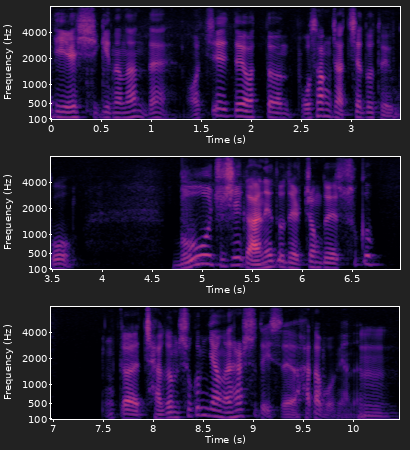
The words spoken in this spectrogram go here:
DLC기는 한데 어찌 되었던 보상 자체도 되고 무 주식 안 해도 될 정도의 수급 그러니까 자금 수급량을 할 수도 있어요 하다 보면은. 음,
